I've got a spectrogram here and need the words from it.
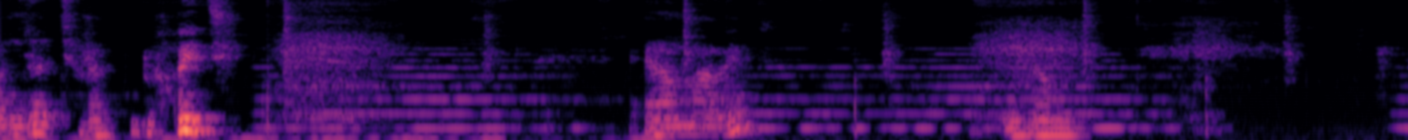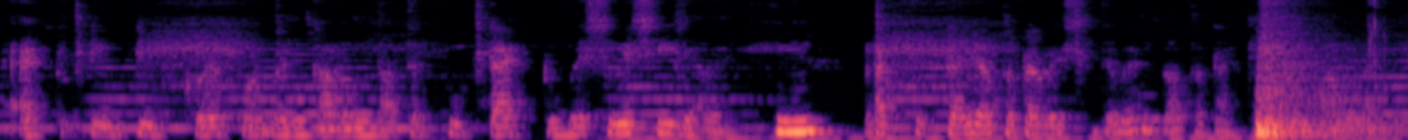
একদম ঝরঝরা পুরো হয়েছে। এরম ভাবে একদম একটু টিপ টিপ করে করবেন কারণ তাতে পুরটা একটু বেশি বেশি যাবে। হুম। এটা পুরটা যতটা বেশি দেবেন ততটা খেতে ভালো লাগবে।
